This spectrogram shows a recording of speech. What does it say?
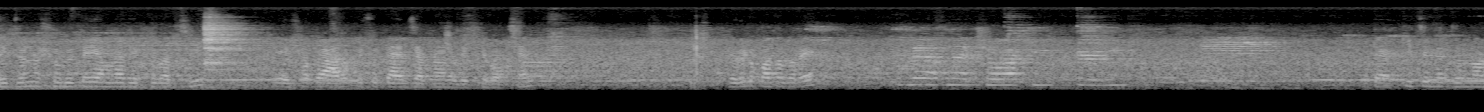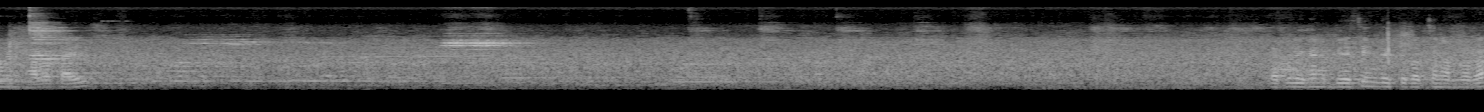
এর জন্য শুরুতেই আমরা দেখতে পাচ্ছি এই শপে আরও কিছু টাইলস আপনারা দেখতে পাচ্ছেন। এগুলো কত করে? আপনার একশো আশি এটা কিচেনের জন্য অনেক ভালো টাইলস তারপরে এখানে বেসিন দেখতে পাচ্ছেন আপনারা।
